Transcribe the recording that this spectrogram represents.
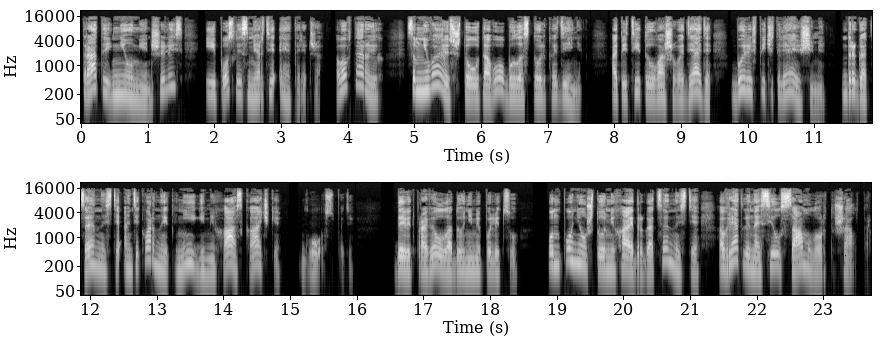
траты не уменьшились и после смерти Этериджа. Во-вторых, Сомневаюсь, что у того было столько денег. Аппетиты у вашего дяди были впечатляющими. Драгоценности, антикварные книги, меха, скачки. Господи. Дэвид провел ладонями по лицу. Он понял, что меха и драгоценности вряд ли носил сам лорд Шелтер.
